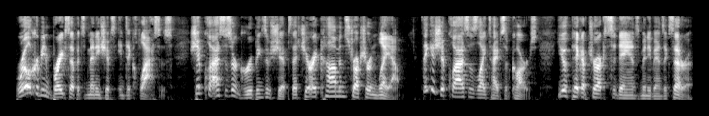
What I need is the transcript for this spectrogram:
Royal Caribbean breaks up its many ships into classes. Ship classes are groupings of ships that share a common structure and layout. Think of ship classes like types of cars. You have pickup trucks, sedans, minivans, etc.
